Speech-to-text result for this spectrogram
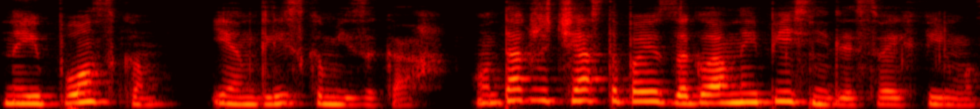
на японском и английском языках. Он также часто поет заглавные песни для своих фильмов,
